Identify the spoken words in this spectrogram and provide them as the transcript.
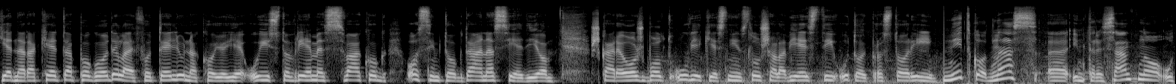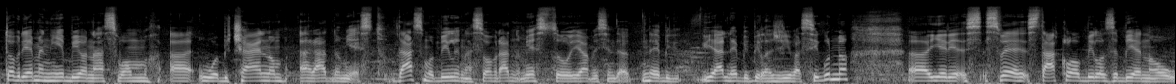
Jedna raketa pogodila je fotelju na kojoj je u isto vrijeme svakog, osim tog dana, sjedio. Škare Ožbolt uvijek je s njim slušala vijesti u toj prostoriji. Nitko od nas, e, interesantno, u to vrijeme nije bio na svom e, uobičajenom radnom mjestu. Da smo bili na svom radnom mjestu, ja mislim da ne bi, ja ne bi bila živa sigurno, e, jer je sve staklo bilo zabijeno u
